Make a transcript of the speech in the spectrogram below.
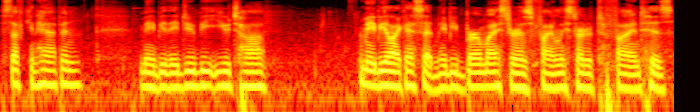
Stuff can happen. Maybe they do beat Utah. Maybe, like I said, maybe Burmeister has finally started to find his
